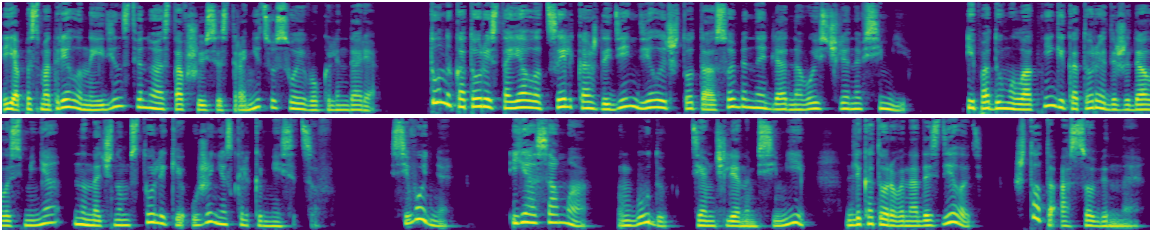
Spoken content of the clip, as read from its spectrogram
Я посмотрела на единственную оставшуюся страницу своего календаря. Ту, на которой стояла цель каждый день делать что-то особенное для одного из членов семьи. И подумала о книге, которая дожидалась меня на ночном столике уже несколько месяцев. Сегодня я сама буду тем членом семьи, для которого надо сделать что-то особенное.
